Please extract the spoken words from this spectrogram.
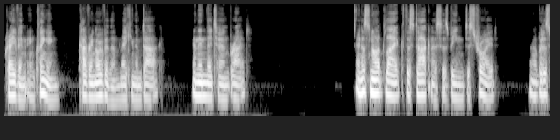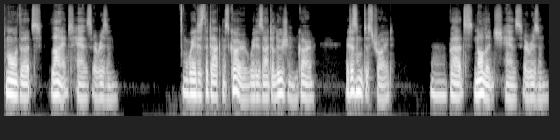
craving, and clinging covering over them, making them dark, and then they turn bright. And it's not like this darkness has been destroyed, uh, but it's more that light has arisen. Where does the darkness go? Where does our delusion go? It isn't destroyed, uh, but knowledge has arisen.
